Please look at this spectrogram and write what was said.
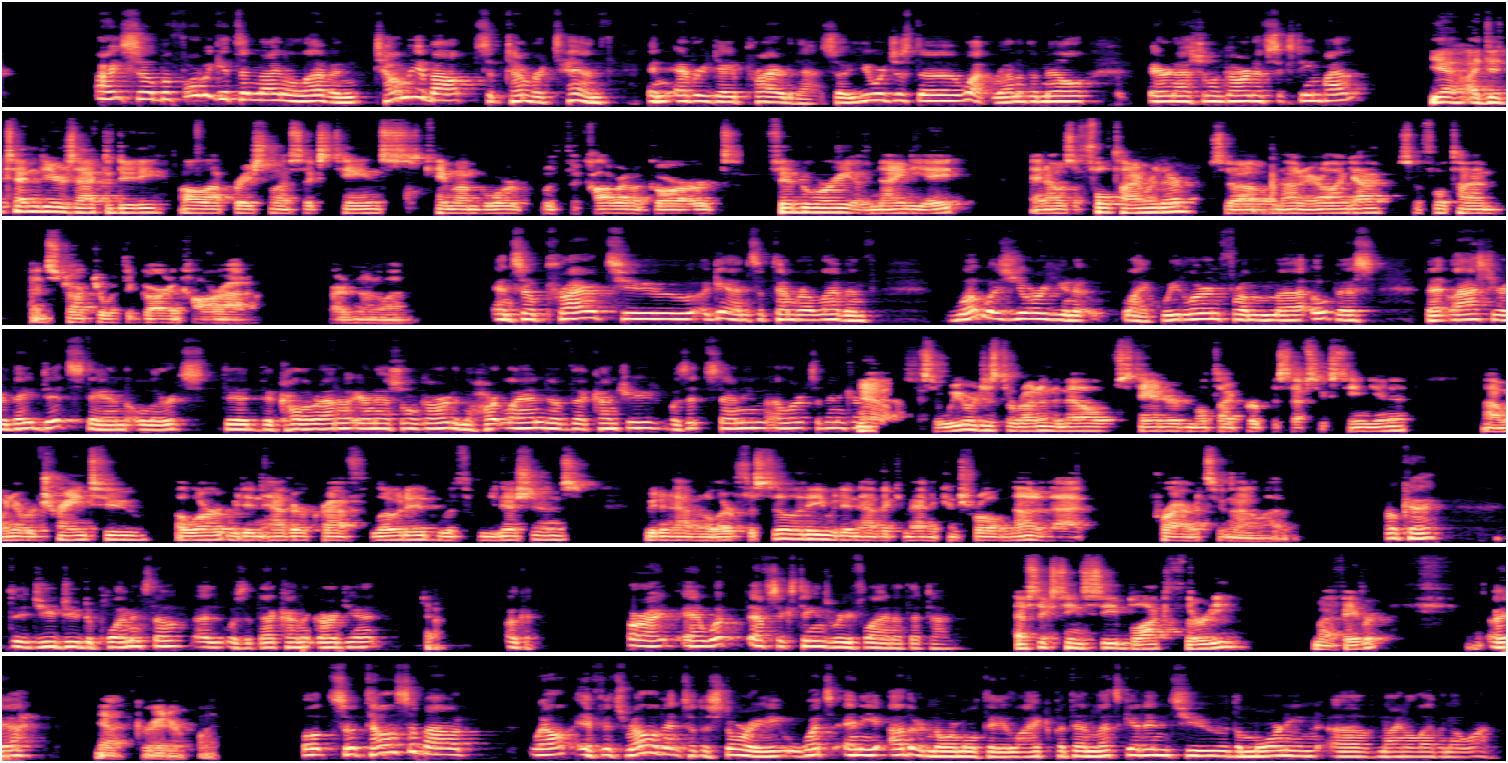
All right. So before we get to 9 11, tell me about September 10th and every day prior to that. So you were just a, what, run of the mill Air National Guard F 16 pilot? Yeah, I did 10 years active duty, all operational F 16s. Came on board with the Colorado Guard February of 98. And I was a full timer there. So not an airline guy. So full time instructor with the Guard in Colorado to 9 11. And so prior to, again, September 11th, what was your unit like? We learned from uh, Opus that last year they did stand alerts. Did the Colorado Air National Guard in the heartland of the country, was it standing alerts of any kind? No. So we were just a run in the mill standard multi purpose F 16 unit. Uh, we never trained to alert. We didn't have aircraft loaded with munitions. We didn't have an alert facility. We didn't have the command and control. None of that prior to 9 11. Okay. Did you do deployments though? Uh, was it that kind of guard unit? Okay. All right. And what F 16s were you flying at that time? F 16C Block 30, my favorite. Oh, yeah? Yeah, great airplane. Well, so tell us about, well, if it's relevant to the story, what's any other normal day like? But then let's get into the morning of 9 11 01.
